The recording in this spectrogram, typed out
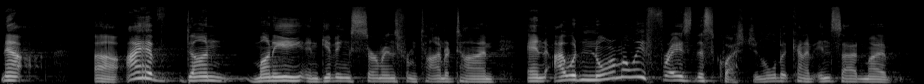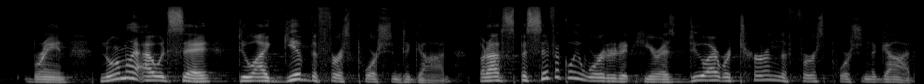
Now, uh, I have done money and giving sermons from time to time, and I would normally phrase this question a little bit kind of inside my brain. Normally, I would say, Do I give the first portion to God? But I've specifically worded it here as, Do I return the first portion to God?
